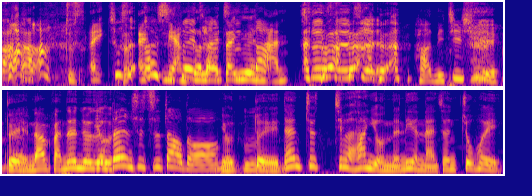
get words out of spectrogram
就是哎，就是哎，两个了在越南，是是是。好，你继续。对，那反正就是有的人是知道的哦，有对，但就基本上有能力的男生就会。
